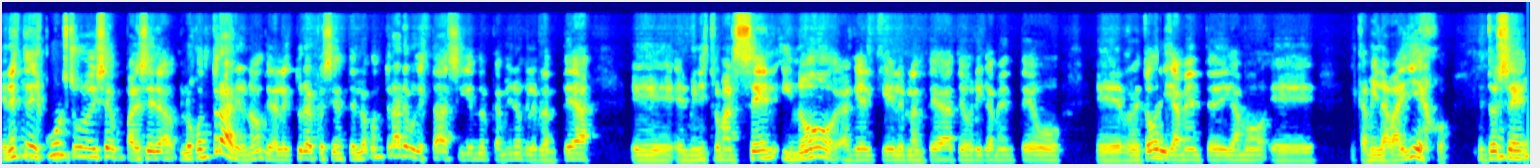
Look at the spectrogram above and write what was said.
En este discurso uno dice, parece lo contrario, ¿no? Que la lectura del presidente es lo contrario porque está siguiendo el camino que le plantea eh, el ministro Marcel y no aquel que le plantea teóricamente o eh, retóricamente, digamos, eh, Camila Vallejo. Entonces,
